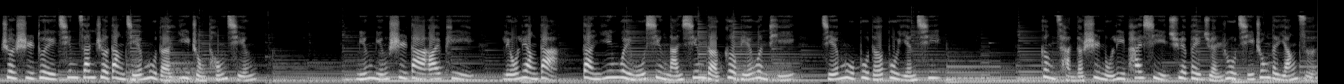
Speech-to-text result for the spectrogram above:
这是对《青簪》这档节目的一种同情。明明是大 IP，流量大，但因为无姓男星的个别问题，节目不得不延期。更惨的是，努力拍戏却被卷入其中的杨紫。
